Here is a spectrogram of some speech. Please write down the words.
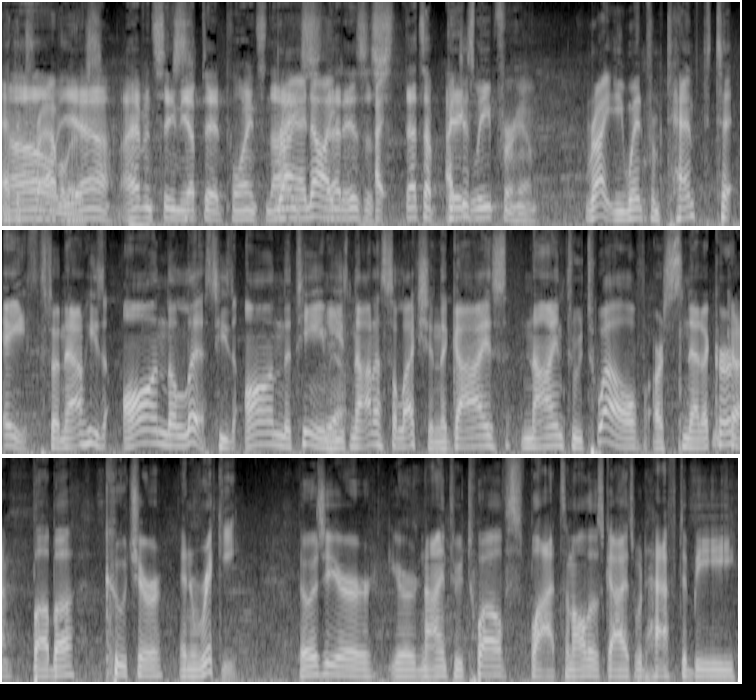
at the oh Travelers. yeah, I haven't seen the updated points. Nice. Right, I know. I- that is a, I- that's a big just- leap for him. Right, he went from 10th to 8th. So now he's on the list. He's on the team. Yeah. He's not a selection. The guys 9 through 12 are Snedeker, Okay. Bubba, Kuchar, and Rickie. Those are your your 9 through 12 spots and all those guys would have to be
